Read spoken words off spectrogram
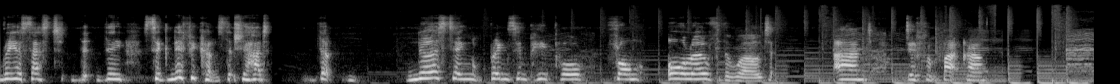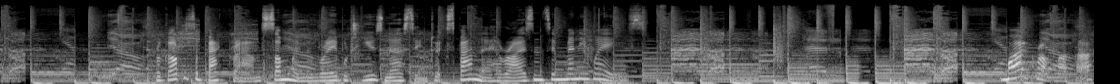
reassess the, the significance that she had that nursing brings in people from all over the world and different backgrounds. Regardless of background, some women were able to use nursing to expand their horizons in many ways. My grandmother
